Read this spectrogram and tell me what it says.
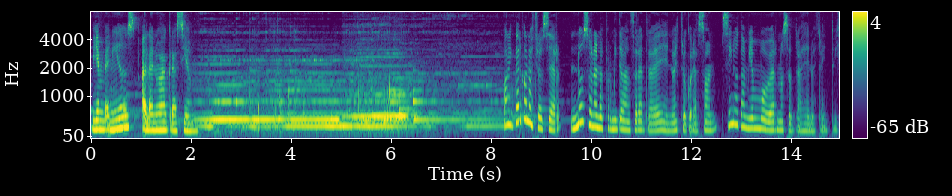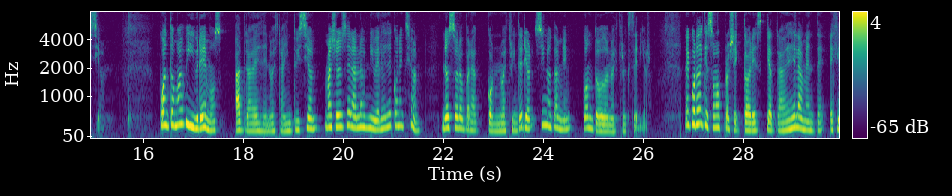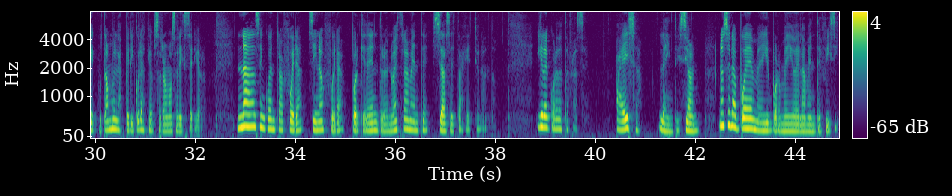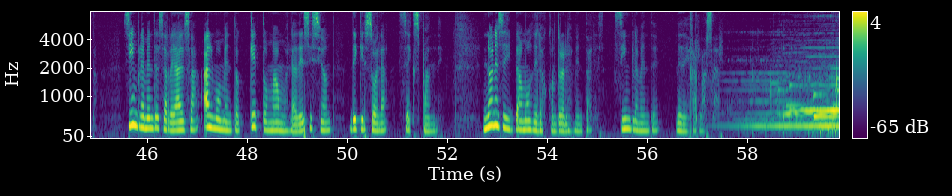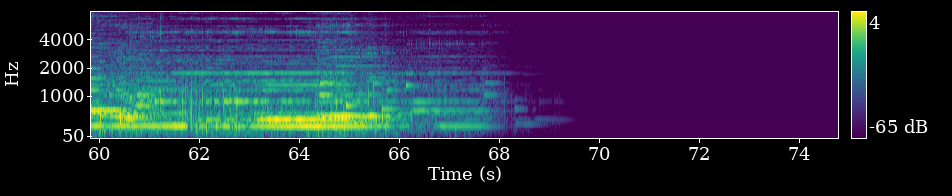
Bienvenidos a la nueva creación. Conectar con nuestro ser no solo nos permite avanzar a través de nuestro corazón, sino también movernos a través de nuestra intuición. Cuanto más vibremos a través de nuestra intuición, mayores serán los niveles de conexión, no solo para con nuestro interior, sino también con todo nuestro exterior. Recuerda que somos proyectores que a través de la mente ejecutamos las películas que observamos al exterior. Nada se encuentra afuera, sino fuera, porque dentro de nuestra mente ya se está gestionando. Y recuerda esta frase. A ella, la intuición, no se la puede medir por medio de la mente física. Simplemente se realza al momento que tomamos la decisión de que sola se expande. No necesitamos de los controles mentales, simplemente de dejarla ser.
